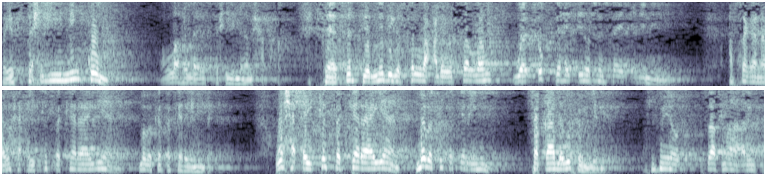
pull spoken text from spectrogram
fayastaxyii minkum wallahu laa yastaxyii min alxaq saa darteed nebiga sal allah calayh wasalam waad og tahay inuusan saa'il celinaynin asagana waxa ay ka fakaraayaan maba ka fakarayninba waxa ay ka fakaraayaan maba ka fakarayninba faqaala wuxuu yidhi saas maaha arrinta.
